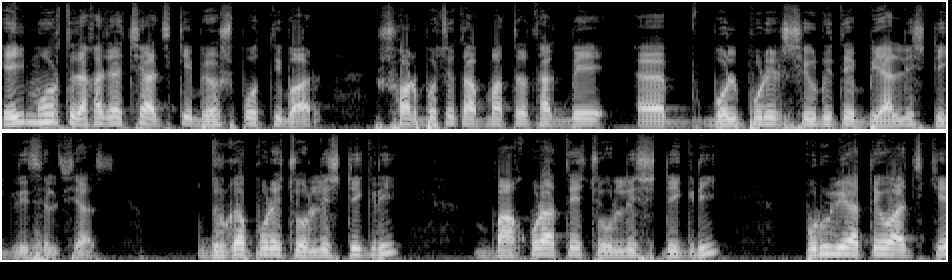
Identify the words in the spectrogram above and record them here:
এই মুহূর্তে দেখা যাচ্ছে আজকে বৃহস্পতিবার সর্বোচ্চ তাপমাত্রা থাকবে বোলপুরের সিউড়িতে বিয়াল্লিশ ডিগ্রি সেলসিয়াস, দুর্গাপুরে চল্লিশ ডিগ্রি, বাঁকুড়াতে চল্লিশ ডিগ্রি, পুরুলিয়াতেও আজকে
